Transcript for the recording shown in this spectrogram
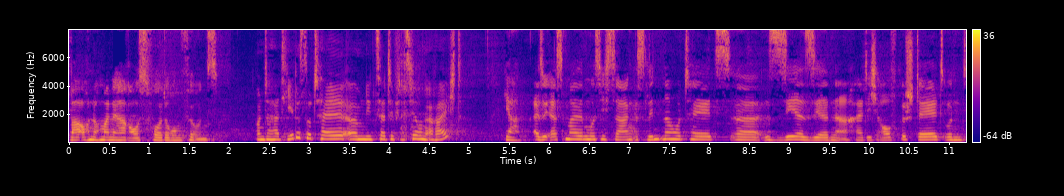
war auch nochmal eine Herausforderung für uns. Und da hat jedes Hotel ähm, die Zertifizierung erreicht? Ja, also erstmal muss ich sagen, ist Lindner Hotels äh, sehr, sehr nachhaltig aufgestellt und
